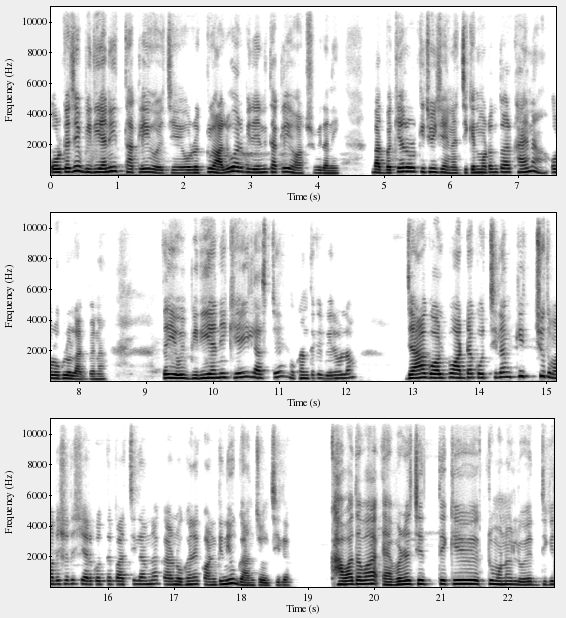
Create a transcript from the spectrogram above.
ওর কাছে বিরিয়ানি থাকলেই হয়েছে, ওর একটু আলু আর বিরিয়ানি থাকলেই অসুবিধা নেই। বাদ বাকি আর ওর কিছুই চাই না চিকেন মটন তো আর খায় না, ওর ওগুলো লাগবে না। তাই ওই বিরিয়ানি খেয়েই লাস্টে ওখান থেকে বের হলাম। যা গল্প আড্ডা করছিলাম, কিচ্ছু তোমাদের সাথে শেয়ার করতে পারছিলাম না, কারণ ওখানে কন্টিনিউ গান চলছিল। খাওয়া দাওয়া অ্যাভারেজের থেকে একটু মনে হয় লোয়ের দিকে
